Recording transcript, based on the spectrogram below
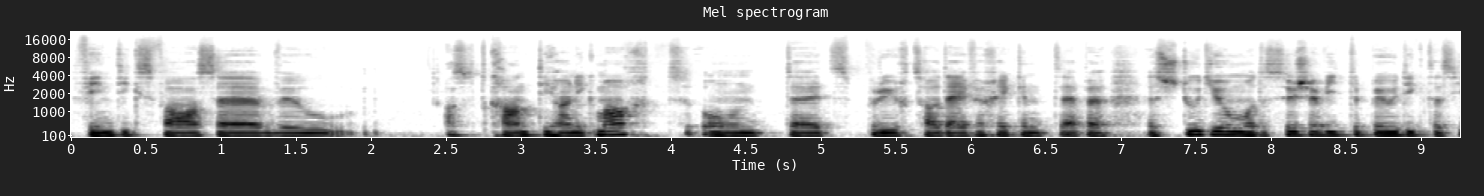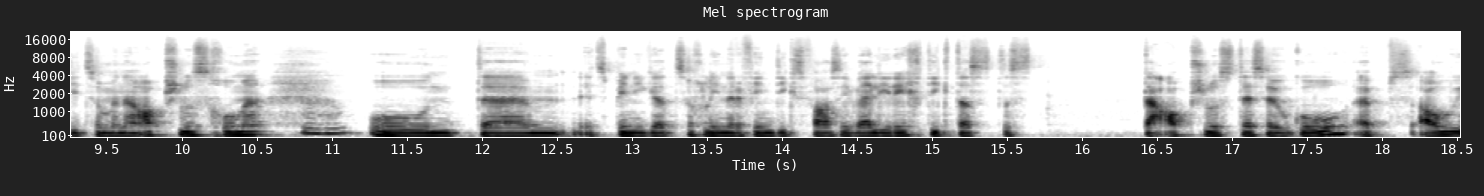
Findungsphase, weil also die Kante habe ich gemacht und äh, jetzt braucht es halt einfach irgend, eben ein Studium oder sonst eine Weiterbildung, dass ich zu einem Abschluss komme. Mhm. Und ähm, jetzt bin ich gerade so ein in einer Findungsphase, in welche Richtung das, das der Abschluss dann soll gehen ob es alle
